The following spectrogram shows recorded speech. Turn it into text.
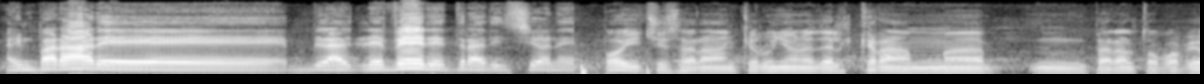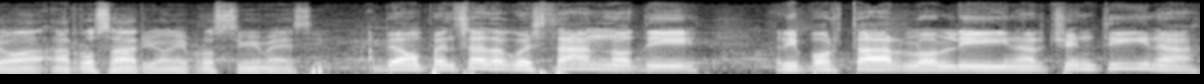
a imparare le vere tradizioni. Poi ci sarà anche l'unione del CRAM, peraltro proprio a Rosario nei prossimi mesi. Abbiamo pensato quest'anno di riportarlo lì in Argentina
